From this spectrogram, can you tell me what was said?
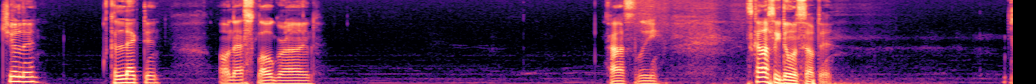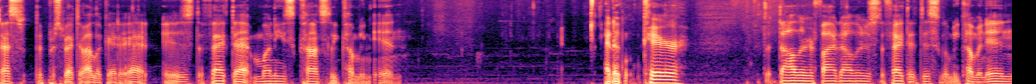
chilling, collecting on that slow grind. Constantly. It's constantly doing something. That's the perspective I look at it at is the fact that money's constantly coming in. I don't care if it's a dollar, five dollars. The fact that this is gonna be coming in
